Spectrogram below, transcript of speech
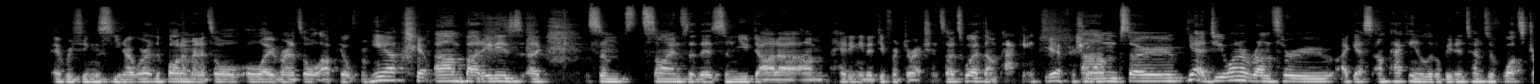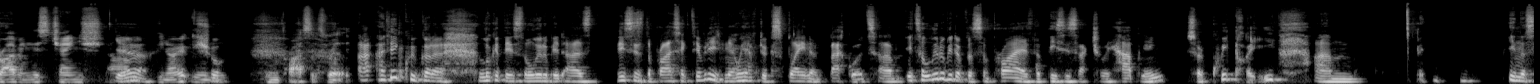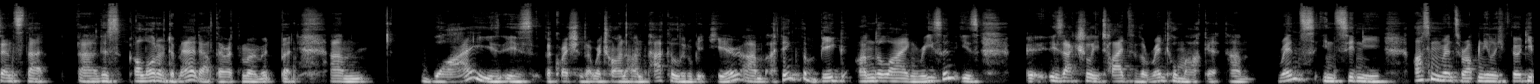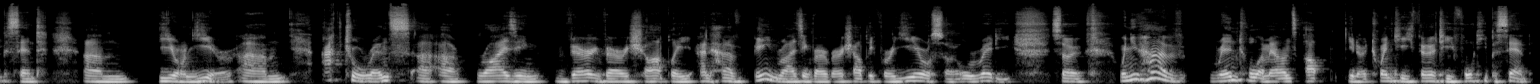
everything's you know we're at the bottom and it's all all over and it's all uphill from here. Yep. um, but it is uh, some signs that there's some new data um, heading in a different direction. So it's worth unpacking. Yeah for sure. Um, so yeah do you want to run through i guess unpacking a little bit in terms of what's driving this change um, yeah you know in, sure. in prices really? I think we've got to look at this a little bit as this is the price activity. Now we have to explain it backwards. Um, it's a little bit of a surprise that this is actually happening so quickly. Um, in the sense that uh, there's a lot of demand out there at the moment, but um, why is, is, the question that we're trying to unpack a little bit here. Um, I think the big underlying reason is is actually tied to the rental market. Um, rents in Sydney, asking rents are up nearly thirty percent. Um, year on year, um, actual rents uh, are rising very, very sharply and have been rising very, very sharply for a year or so already. So, when you have rental amounts up you know 20 30 40%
